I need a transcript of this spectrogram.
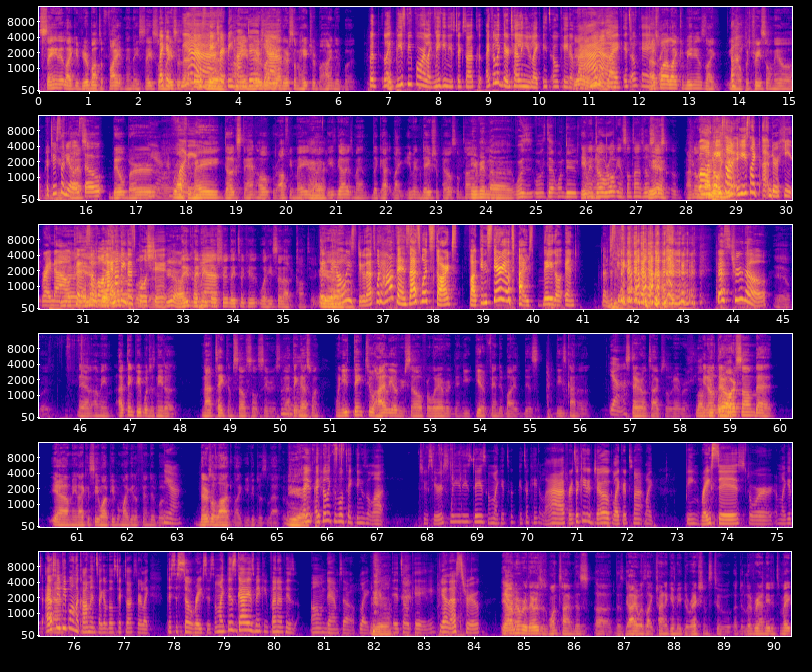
saying it like if you're about to fight and then they say some like if racist Yeah. there's shit, hatred I behind mean, it. there's like yeah. yeah, there's some hatred behind it, but but like these people are like making these TikToks. I feel like they're telling you like it's okay to Yeah, laugh. yeah. Like it's okay. that's like, why I like comedians like you know Patrice O'Neal. I mean, Patrice he's O'Neal is so Bill Burr, Yeah. uh, Ralphie Funny. May. Doug Stanhope, Ralphie May. Yeah. Like these guys, man. The guy, like even Dave Chappelle sometimes. Even you uh, what was what was that one dude? even from, Joe Rogan sometimes he'll Yeah. say. I know. well, I and know he's you- on. He's like under heat right now because yeah, of all that, and I I- think that's fuck bullshit. Yeah, They, I they made Yeah. that shit. They took his, what he said out of context. They, they always do. That's what happens. That's what starts fucking stereotypes. There you go. And no, I'm just kidding. That's true though. Yeah, but yeah, I mean, I think people just need to not take themselves so seriously. I think Mm-hmm. that's when when you think too highly of yourself or whatever, then you get offended by this these kind of Yeah. stereotypes or whatever. A You know, there are- are some that, yeah, I mean, I can see why people might get offended, but yeah. there's a lot like you could just laugh at. Yeah. I, I feel like people take things a lot too seriously these days. I'm like, it's it's okay to laugh or it's okay to joke. Like it's not like being racist or I'm like it's. I see Yeah. people in the comments like of those TikToks. They're like, this is so racist. I'm like, this guy is making fun of his own damn self. Like Yeah. it's okay. Yeah, that's true. Yeah, I remember there was this one time this uh this guy was like trying to give me directions to a delivery I needed to make,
